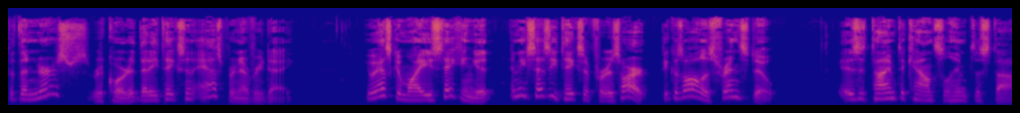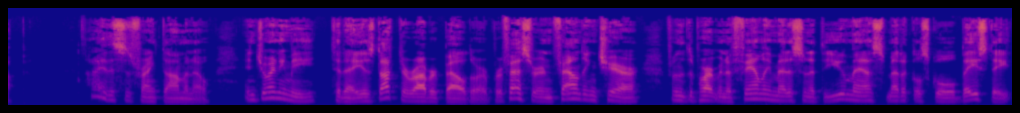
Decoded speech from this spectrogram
But the nurse recorded that he takes an aspirin every day. You ask him why he's taking it, and he says he takes it for his heart because all his friends do. Is it time to counsel him to stop? Hi, this is Frank Domino, and joining me today is Dr. Robert Baldor, professor and founding chair from the Department of Family Medicine at the UMass Medical School, Baystate,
